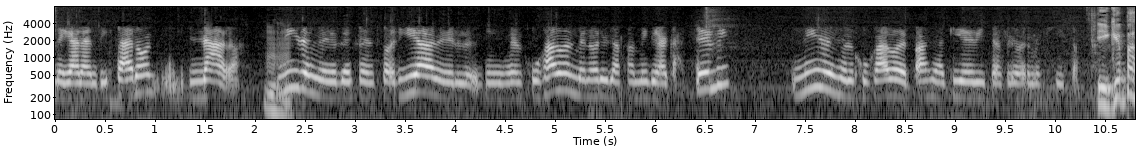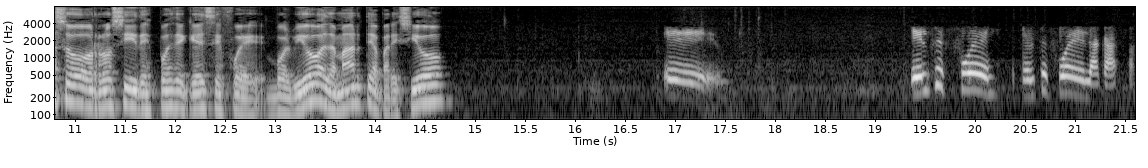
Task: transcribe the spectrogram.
me garantizaron nada, ni desde Defensoría del, del Juzgado del Menor y la Familia Castelli, ni desde el juzgado de paz de aquí de Villa Río Bermejito. ¿Y qué pasó, Rosy, después de que él se fue? ¿Volvió a llamarte? ¿Apareció? Eh, él se fue, él se fue de la casa.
